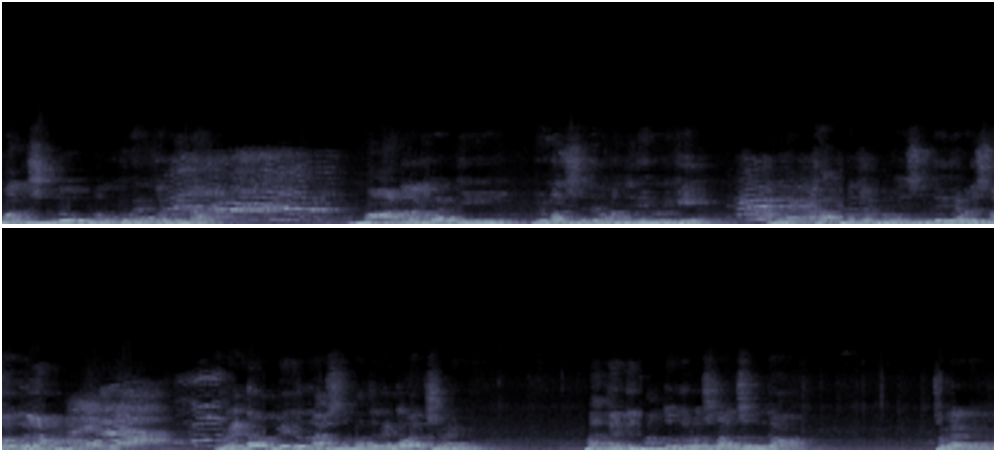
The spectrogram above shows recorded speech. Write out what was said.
మనుషులు పలుకు వ్యర్థమైన మాటలను బట్టి విమర్శ జరమంది దేవునికి లెక్క అప్పచెప్పవలసింది దేవుని స్తోత్రం. రెండవ పేరు రాసిన పత్రిక రెండవ అధ్యాయం. పద్దెనిమిది పంతొమ్మిది వచ్చినాలు చదువుదాం. చూడండి.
